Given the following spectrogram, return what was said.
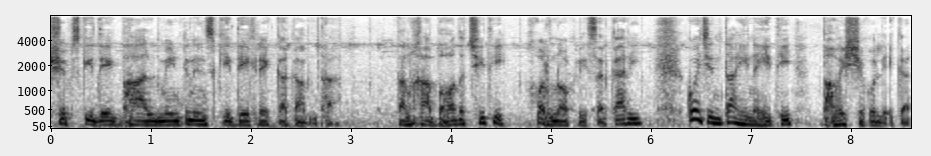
शिप्स की देखभाल, मेंटेनेंस की देखरेख का काम था। तनख्वाह बहुत अच्छी थी और नौकरी सरकारी, कोई चिंता ही नहीं थी भविष्य को लेकर।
